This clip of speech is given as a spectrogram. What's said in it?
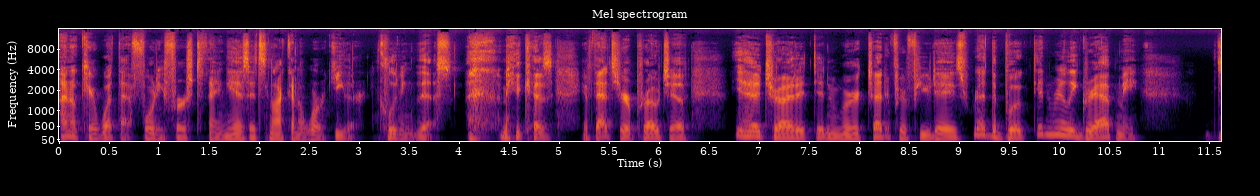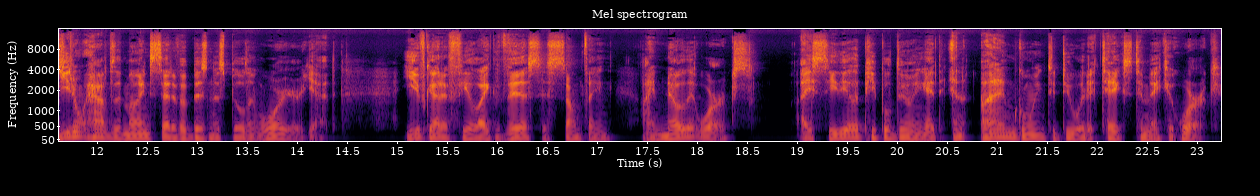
I don't care what that 41st thing is, it's not going to work either, including this. because if that's your approach of, yeah, I tried it, didn't work, tried it for a few days, read the book, didn't really grab me you don't have the mindset of a business building warrior yet. You've got to feel like this is something I know that works. I see the other people doing it, and I'm going to do what it takes to make it work.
